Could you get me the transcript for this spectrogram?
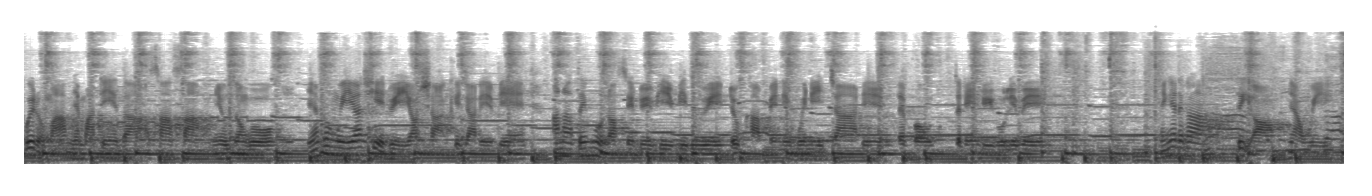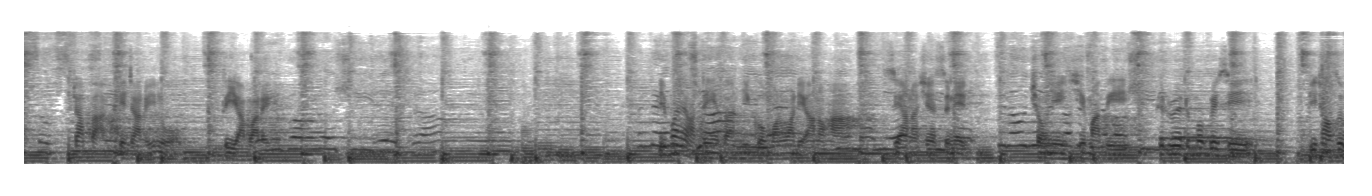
ဘွေတော်မှာမြန်မာတင်သားအစားအစာမျိုးစုံကိုရန်ကုန်ငွေရရှိတွေရောက်ရှာခဲ့ကြတဲ့အပြင်အာနာသိမ့်မှုနောက်ဆက်တွဲဖြစ်ပြည်သူတွေဒုက္ခပင်နေဝင်နေကြတဲ့တပ်ပုံသတင်းတွေကိုလည်းပဲနိုင်ငံတကာသိအောင်မျှဝေပြသခဲ့ကြတယ်လို့သိရပါတယ်ဒီပယောတင်သားညီကိုမောင်မောင်ဒီအောင်ဟာဆီယနာရှင်စနစ်ချုံကြီးရှေ့မှသည့် Federal Democracy ပြည်ထောင်စု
